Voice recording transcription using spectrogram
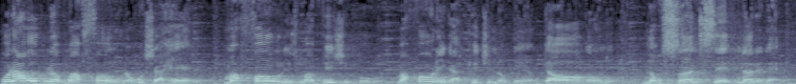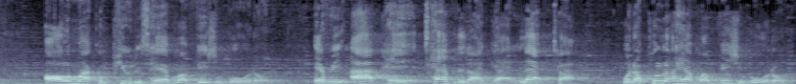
When I open up my phone, I wish I had it. My phone is my vision board. My phone ain't got a picture no damn dog on it, no sunset, none of that. All of my computers have my vision board on it. Every iPad, tablet I got, laptop, when I pull it, I have my vision board on.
